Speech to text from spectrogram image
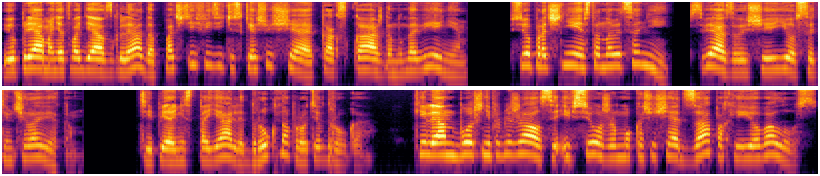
и, упрямо не отводя взгляда, почти физически ощущая, как с каждым мгновением все прочнее становится нить, связывающая ее с этим человеком. Теперь они стояли друг напротив друга. Килиан больше не приближался и все же мог ощущать запах ее волос,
